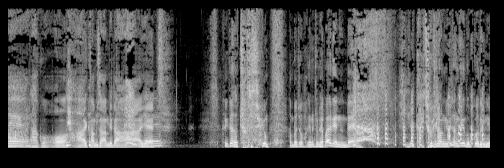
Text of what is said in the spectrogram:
네. 아, 라고. 아, 감사합니다. 예. 네. 그러니까 저도 지금 한번 좀 확인을 좀 해봐야겠는데 이게 가족일 확률이 상당히 높거든요.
